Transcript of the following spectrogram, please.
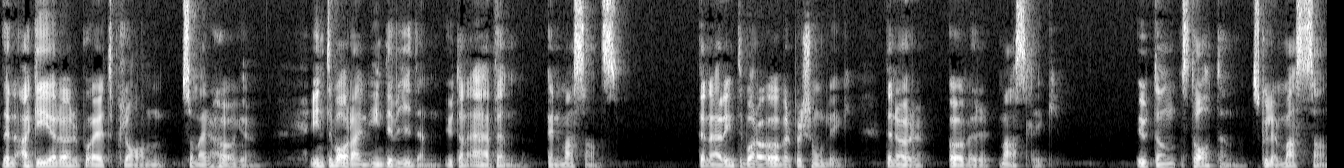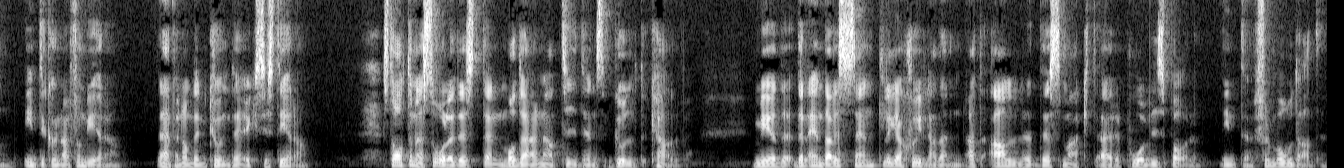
Den agerar på ett plan som är högre. Inte bara en individen, utan även en massans. Den är inte bara överpersonlig, den är övermasslig. Utan staten skulle massan inte kunna fungera, även om den kunde existera. Staten är således den moderna tidens guldkalv, med den enda väsentliga skillnaden att all dess makt är påvisbar, inte förmodad.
